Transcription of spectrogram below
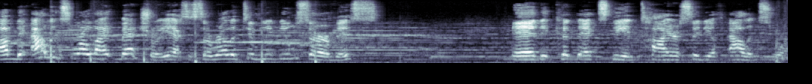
on the Alex World Light Metro, yes, it's a relatively new service, and it connects the entire city of Alex World.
